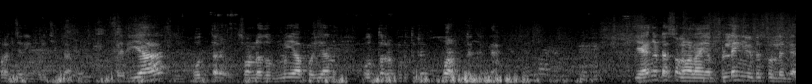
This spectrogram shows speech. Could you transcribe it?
பிரச்சனையும் முடிச்சுட்டாங்க. சரியா? உத்தரவு. சொன்னது உண்மையா பொய்யான்னு உத்தரவு கொடுத்துட்டு புறப்பட்டுக்குங்க. என்கிட்ட சொல்லலாம் என் பிள்ளைங்க கிட்ட சொல்லுங்க.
